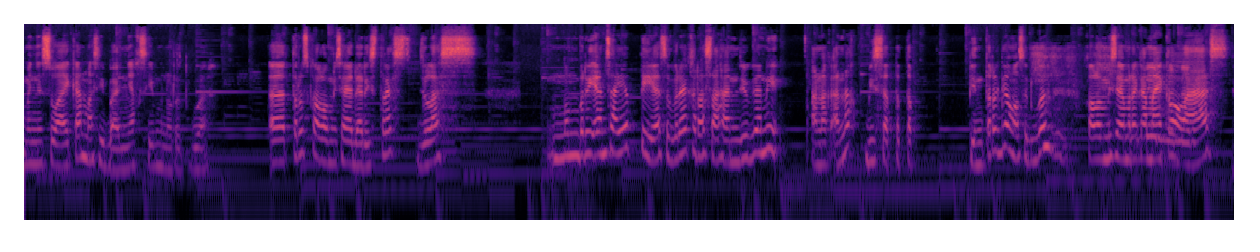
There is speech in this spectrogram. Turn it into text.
menyesuaikan masih banyak sih menurut gue. Uh, terus kalau misalnya dari stres jelas memberi anxiety ya sebenarnya keresahan juga nih anak-anak bisa tetap pinter gak maksud gue kalau misalnya mereka naik kelas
